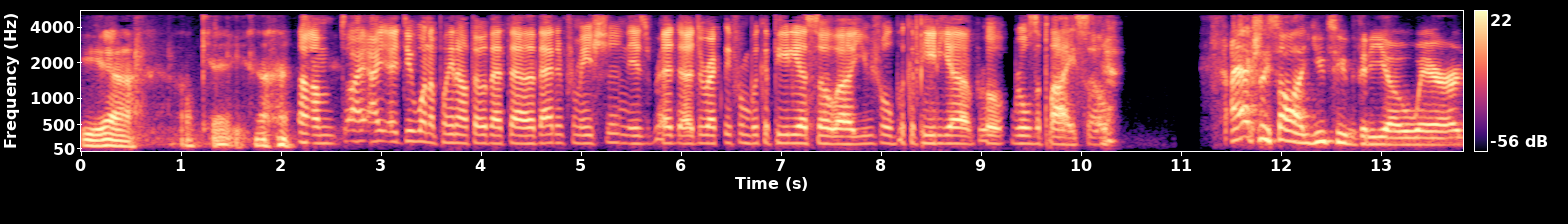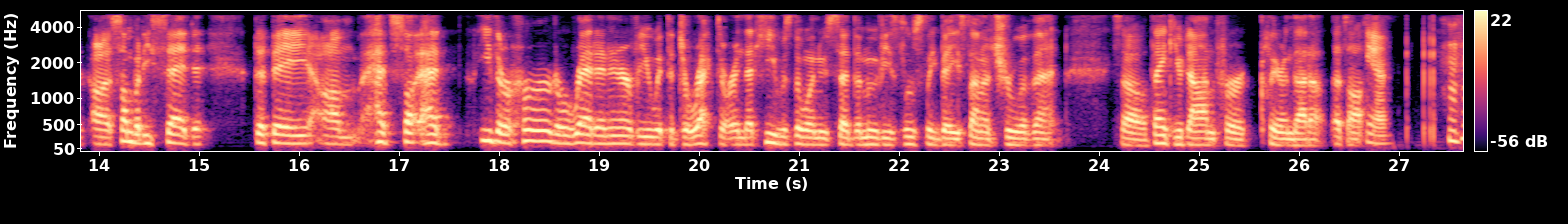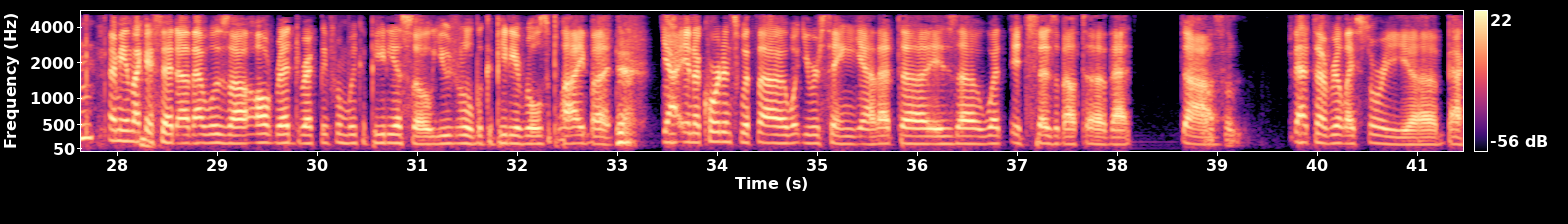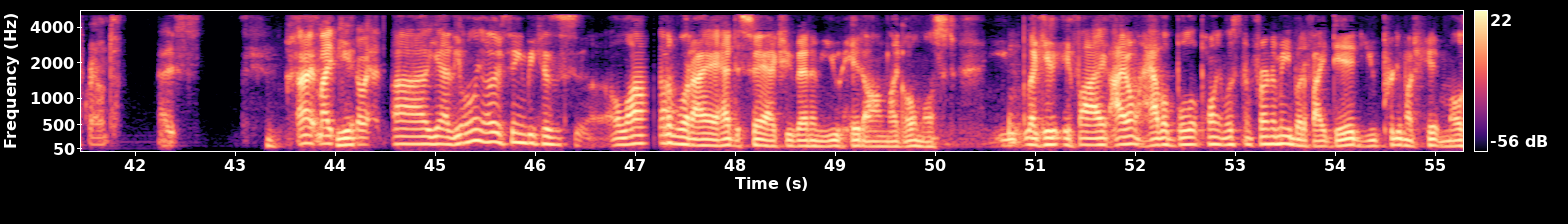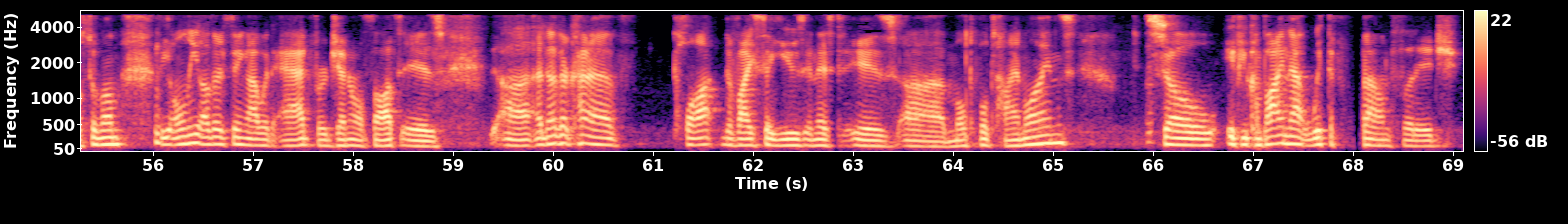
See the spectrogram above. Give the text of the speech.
yeah. Okay. Um, so I, I, I do want to point out, though, that uh, that information is read uh, directly from Wikipedia, so uh, usual Wikipedia ru- rules apply. So. I actually saw a YouTube video where uh, somebody said that they um, had so, had either heard or read an interview with the director, and that he was the one who said the movie is loosely based on a true event. So thank you, Don, for clearing that up. That's awesome. Yeah. Hmm I mean, like I said, uh, that was uh, all read directly from Wikipedia, so usual Wikipedia rules apply. But Yeah. yeah, in accordance with uh, what you were saying, yeah, that uh, is uh, what it says about uh, that uh, Awesome. that uh, real life story uh, background. Nice. All right, Mike, Yeah. go ahead. Uh, yeah, the only other thing because a lot of what I had to say actually, Venom, you hit on like almost you, like if I I don't have a bullet point list in front of me, but if I did, you pretty much hit most of them. the only other thing I would add for general thoughts is uh, another kind of plot device they use in this is uh, multiple timelines. So if you combine that with the found footage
